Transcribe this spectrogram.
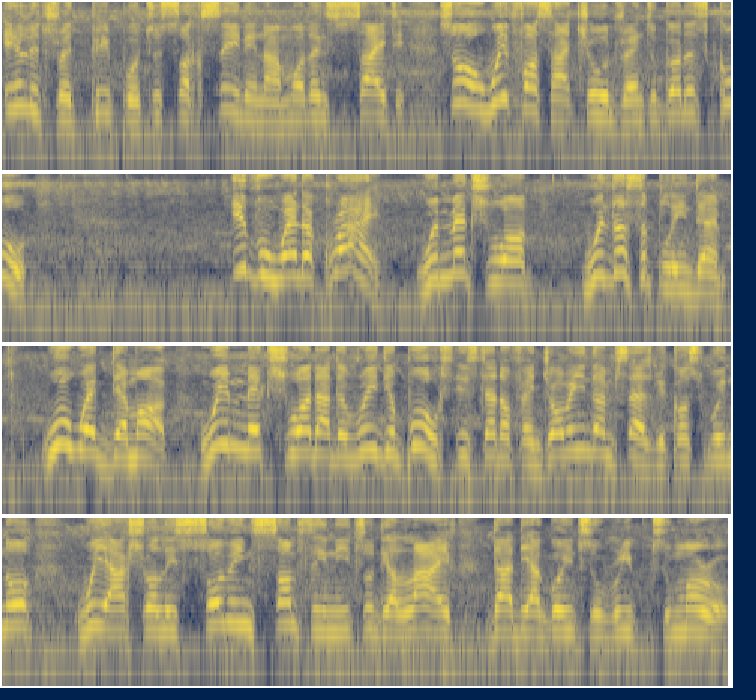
illiterate people to succeed in our modern society. So we force our children to go to school. Even when they cry, we make sure we discipline them. We wake them up. We make sure that they read the books instead of enjoying themselves because we know we actually sowing something into their life that they are going to reap tomorrow.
